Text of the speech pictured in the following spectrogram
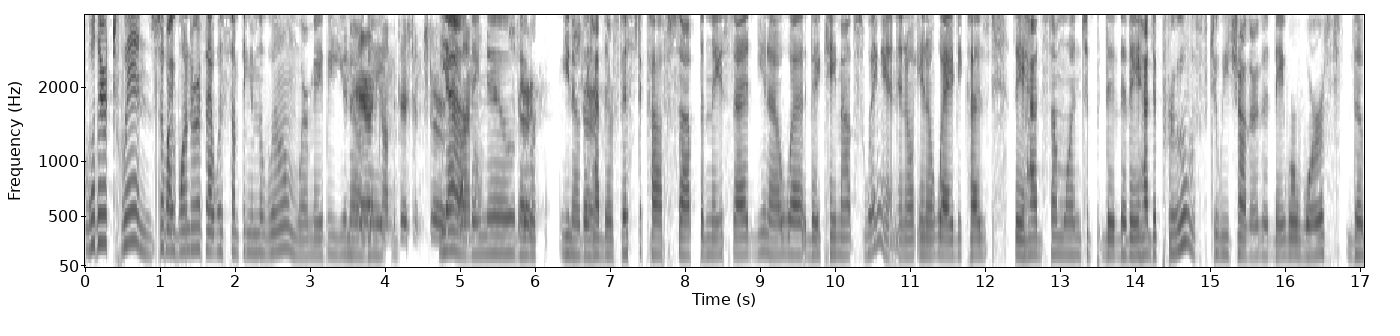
Well, they're twins, so I wonder if that was something in the womb where maybe, you know, they competition, sure. Yeah, they primal, knew they were, you know, they had their fisticuffs up and they said, you know, uh, they came out swinging in a, in a way because they had someone to, that they, they had to prove to each other that they were worth the,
